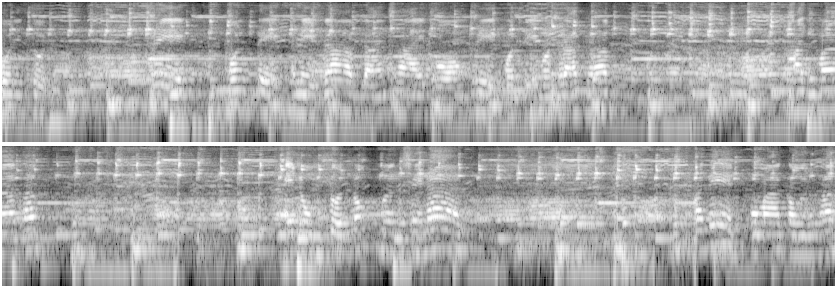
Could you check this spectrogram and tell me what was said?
บริสุทธิ์พระเอก มนต์เสกอเนกราบหลานชายของพระเอกมนตรีมนรักครับถัดมาครับไอหนุ่มสวนนกเมืองชัยนาทพระเนตรอุมากรครับ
